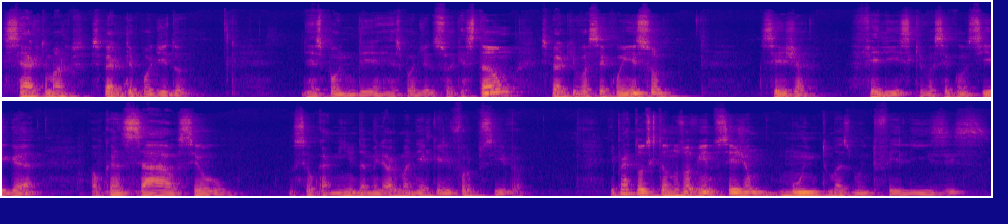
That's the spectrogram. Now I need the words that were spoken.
Certo, Marcos? Espero ter podido responder, respondido sua questão. Espero que você com isso seja feliz, que você consiga alcançar o seu, o seu caminho da melhor maneira que ele for possível. E para todos que estão nos ouvindo, sejam muito, mas muito felizes.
